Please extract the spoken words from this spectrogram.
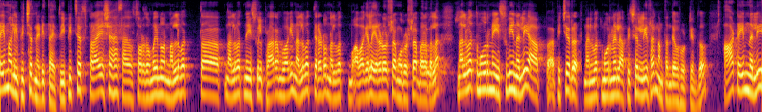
ಟೈಮಲ್ಲಿ ಈ ಪಿಕ್ಚರ್ ನಡೀತಾ ಇತ್ತು. ಈ ಪಿಕ್ಚರ್ಸ್ ಪ್ರಾಯಶಃ ಸಾವಿರದ ಒಂಬೈನೂರ ನಲವತ್ತ, ನಲವತ್ತನೇ ಇಸ್ವಿಲಿ ಪ್ರಾರಂಭವಾಗಿ ನಲವತ್ತೆರಡು, ನಲ್ವತ್ತ್ ಅವಾಗೆಲ್ಲ ಎರಡು ವರ್ಷ, ಮೂರು ವರ್ಷ ಬರೋದಲ್ಲ. ನಲವತ್ತ್ಮೂರನೇ ಇಸ್ವಿನಲ್ಲಿ ಆ ಪಿಕ್ಚರ್ ನಲ್ವತ್ತ್ಮೂರನಲ್ಲಿ ಆ ಪಿಕ್ಚರ್ ರಿಲೀಸ್ ಆಗಿ ನಮ್ಮ ತಂದೆಯವರು ಹುಟ್ಟಿದ್ದು. ಆ ಟೈಮ್ನಲ್ಲಿ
